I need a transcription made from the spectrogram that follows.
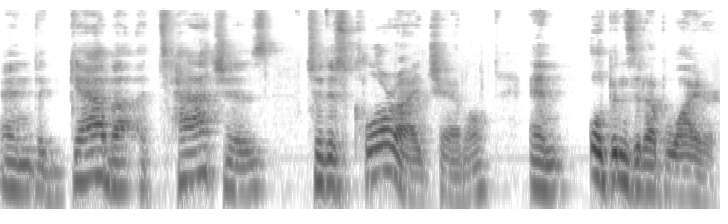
and the GABA attaches to this chloride channel and opens it up wider.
